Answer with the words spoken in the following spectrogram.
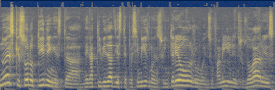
no es que solo tienen esta negatividad y este pesimismo en su interior o en su familia, en sus hogares,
